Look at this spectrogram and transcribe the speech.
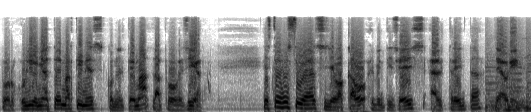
por Julio Oñate Martínez con el tema La Profecía. Este festival se llevó a cabo el 26 al 30 de abril.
